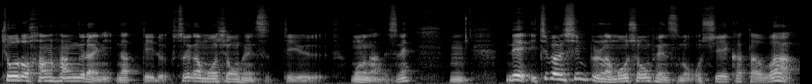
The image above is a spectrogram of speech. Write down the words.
ちょうど半々ぐらいになっている。それがモーションオフェンスっていうものなんですね、うん、で一番シンプルなモーションオフェンスの教え方は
